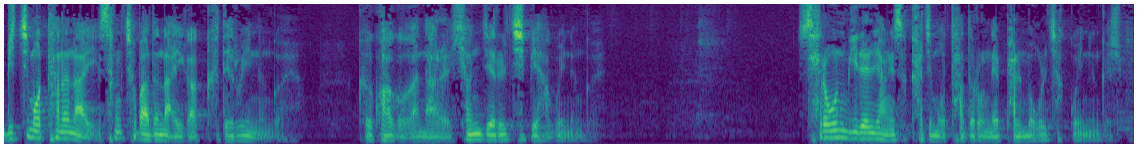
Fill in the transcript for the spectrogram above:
믿지 못하는 아이, 상처받은 아이가 그대로 있는 거예요. 그 과거가 나를, 현재를 지배하고 있는 거예요. 새로운 미래를 향해서 가지 못하도록 내 발목을 잡고 있는 것입니다.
